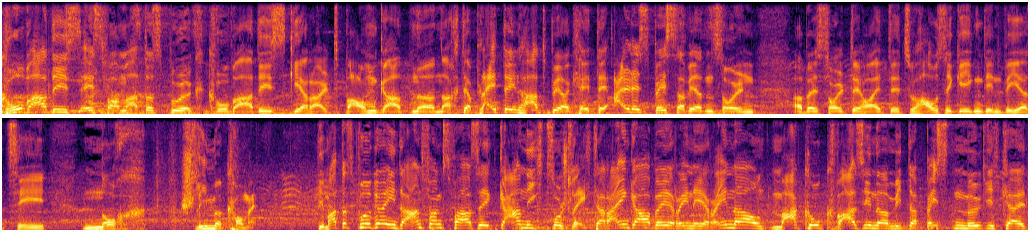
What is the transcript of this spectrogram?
Quo Vadis SV Mattersburg, Quo Vadis Gerald Baumgartner. Nach der Pleite in Hartberg hätte alles besser werden sollen, aber es sollte heute zu Hause gegen den WRC noch schlimmer kommen. Die Mattersburger in der Anfangsphase gar nicht so schlecht. Hereingabe René Renner und Marco Quasiner mit der besten Möglichkeit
